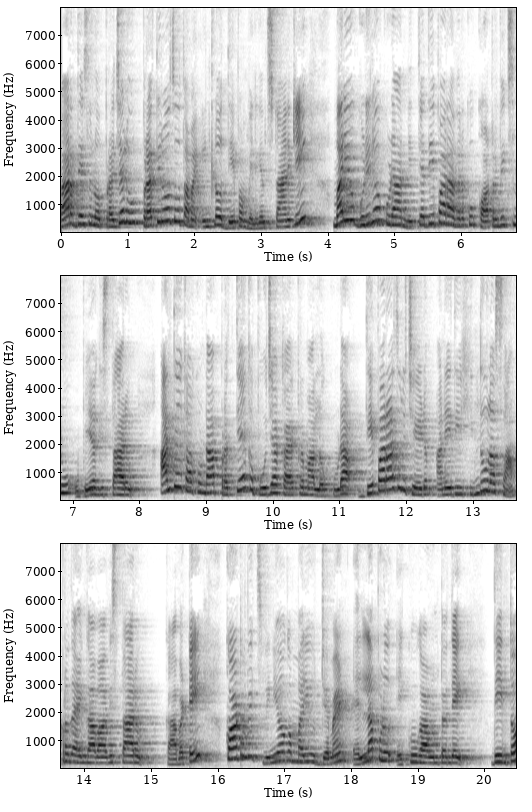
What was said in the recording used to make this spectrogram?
భారతదేశంలో ప్రజలు ప్రతిరోజు తమ ఇంట్లో దీపం వెలిగించడానికి మరియు గుడిలో కూడా నిత్య దీపారాధనకు కాటన్ విక్స్ను ఉపయోగిస్తారు. అంతేకాకుండా ప్రత్యేక పూజా కార్యక్రమాల్లో కూడా దీపారాధన చేయడం అనేది హిందువుల సాంప్రదాయంగా భావిస్తారు. కాబట్టి కాటర్విక్స్ వినియోగం మరియు డిమాండ్ ఎల్లప్పుడూ ఎక్కువగా ఉంటుంది. దీంతో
